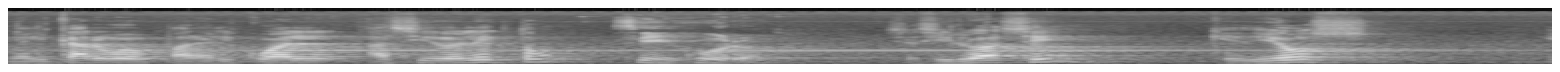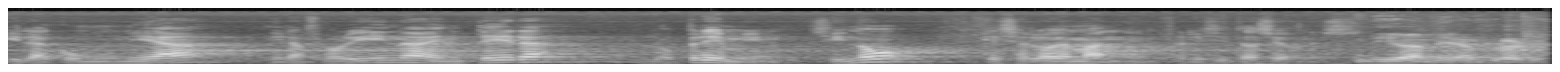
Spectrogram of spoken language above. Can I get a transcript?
en el cargo para el cual ha sido electo? Sí, juro. Si así lo hace, que Dios y la comunidad miraflorina entera lo premien. Si no, que se lo demanden. Felicitaciones. Viva Miraflores.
